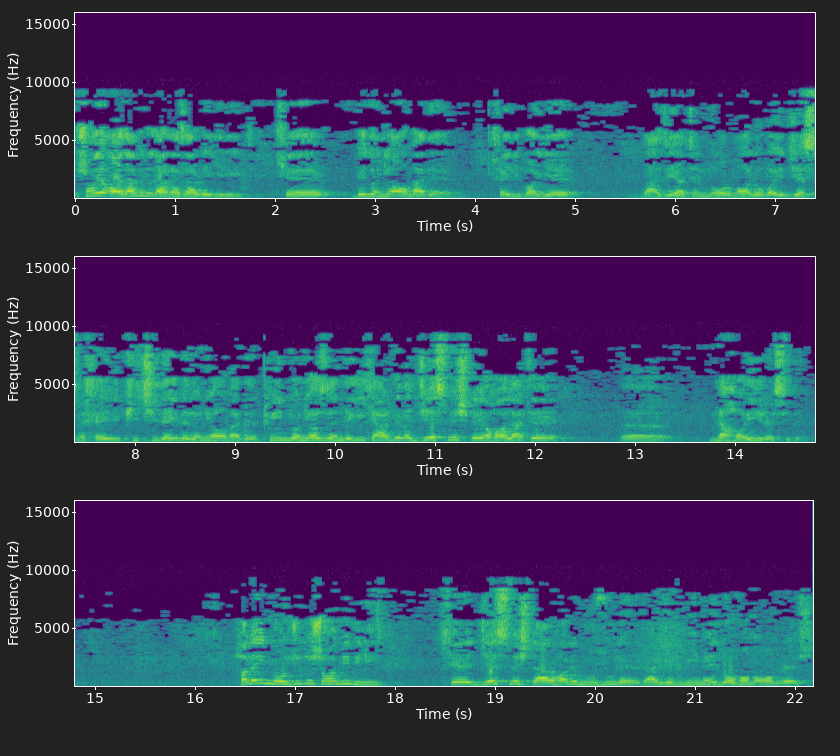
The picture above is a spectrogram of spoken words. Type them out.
شما, یه آدمی رو در نظر بگیرید که به دنیا اومده خیلی با یه وضعیت نرمال و با یه جسم خیلی پیچیده‌ای به دنیا اومده. تو این دنیا زندگی کرده و جسمش به یه حالت نهایی رسیده. حالا این موجود شما می‌بینید که جسمش در حال نزوله در یه نیمه دوم عمرش.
